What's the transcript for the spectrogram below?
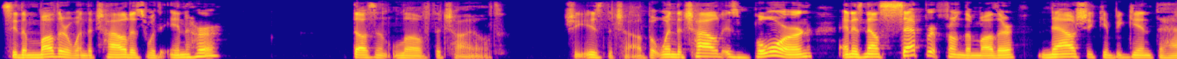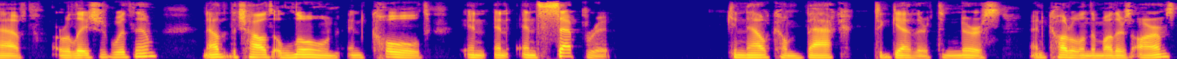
See, the mother, when the child is within her, doesn't love the child. She is the child. But when the child is born and is now separate from the mother, now she can begin to have a relationship with him. Now that the child's alone and cold and, and, and separate, can now come back together to nurse and cuddle in the mother's arms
